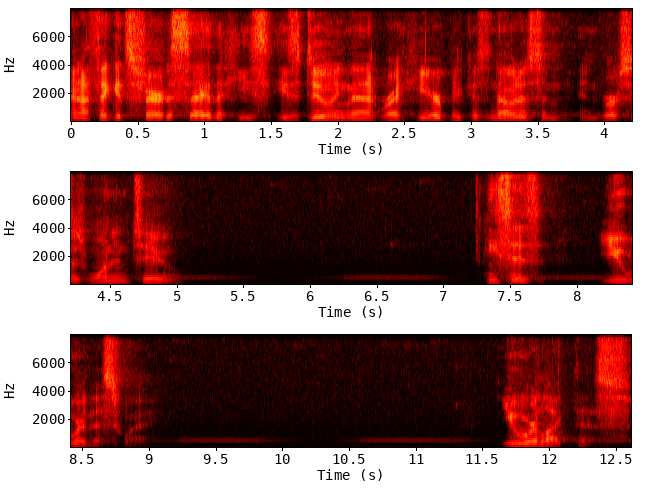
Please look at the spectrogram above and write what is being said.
And I think it's fair to say that He's, he's doing that right here because notice in, in verses 1 and 2, He says, You were this way. You were like this.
